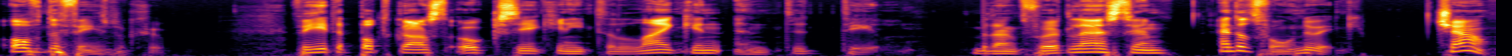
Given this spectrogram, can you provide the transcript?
of de Facebookgroep. Vergeet de podcast ook zeker niet te liken en te delen. Bedankt voor het luisteren en tot volgende week. Ciao!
